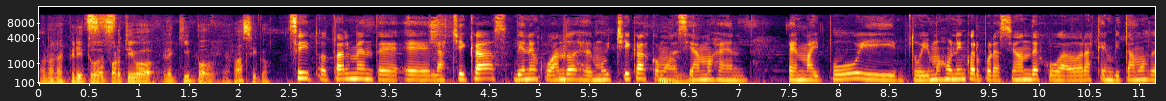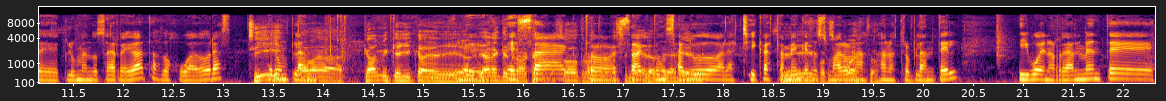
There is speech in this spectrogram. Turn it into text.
Bueno, el espíritu deportivo, el equipo es básico. Sí, totalmente. Eh, las chicas vienen jugando desde muy chicas, como decíamos en en Maipú y tuvimos una incorporación de jugadoras que invitamos de Club Mendoza de Regatas, dos jugadoras. Sí, Era un plan estaba Cami, que es hija de, Adriana, que trabaja con nosotros. Exacto, un saludo a las chicas también que se sumaron a, nuestro plantel. Y bueno, realmente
